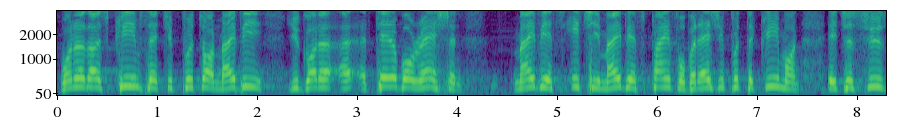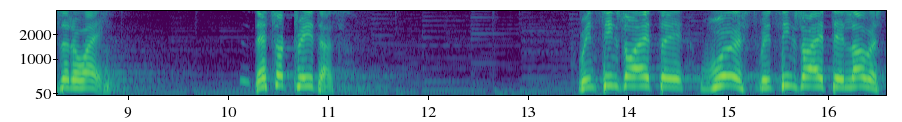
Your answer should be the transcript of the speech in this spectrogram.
one of those creams that you put on. Maybe you got a, a, a terrible rash and maybe it's itchy, maybe it's painful, but as you put the cream on, it just soothes it away. That's what prayer does. When things are at their worst, when things are at their lowest,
